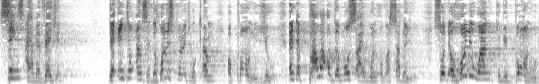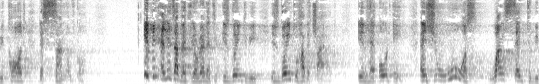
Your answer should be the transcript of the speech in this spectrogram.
Since I am a virgin, the angel answered, The Holy Spirit will come upon you, and the power of the Most High will overshadow you. So the Holy One to be born will be called the Son of God. Even Elizabeth, your relative, is going to be is going to have a child in her old age. And she who was once said to be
